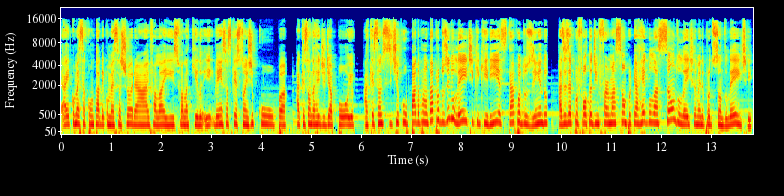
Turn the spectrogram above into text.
Aí começa a contar, daí começa a chorar e falar isso, falar aquilo, e vem essas questões de culpa, a questão da rede de apoio, a questão de se sentir culpada por não estar tá produzindo o leite que queria, se está produzindo. Às vezes é por falta de informação, porque a regulação do leite também da produção do leite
